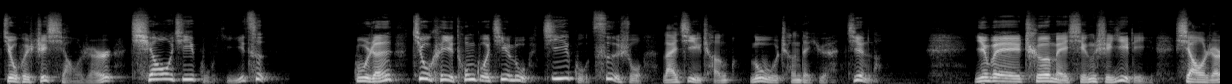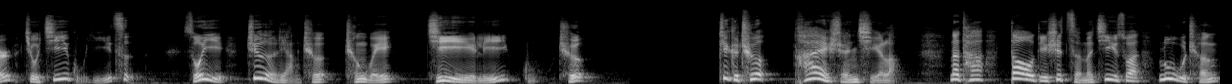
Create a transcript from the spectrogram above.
就会使小人儿敲击鼓一次，古人就可以通过记录击鼓次数来继承路程的远近了。因为车每行驶一里，小人儿就击鼓一次，所以这辆车称为计里鼓车。这个车太神奇了，那它到底是怎么计算路程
